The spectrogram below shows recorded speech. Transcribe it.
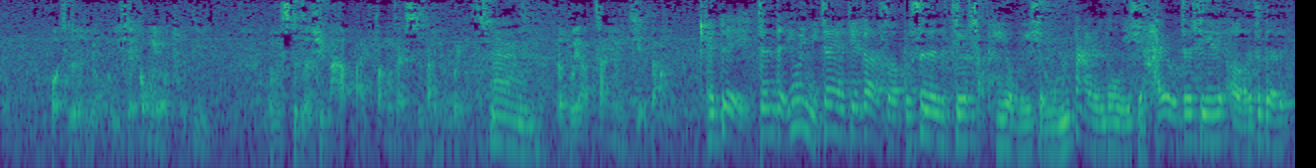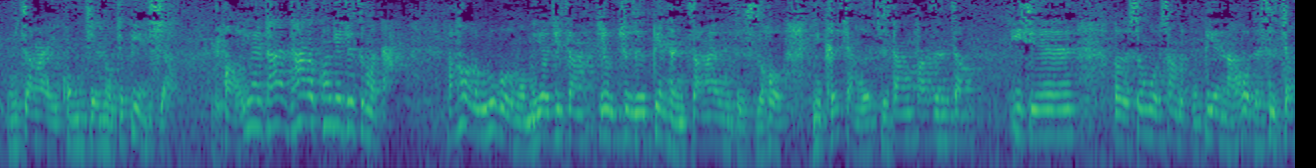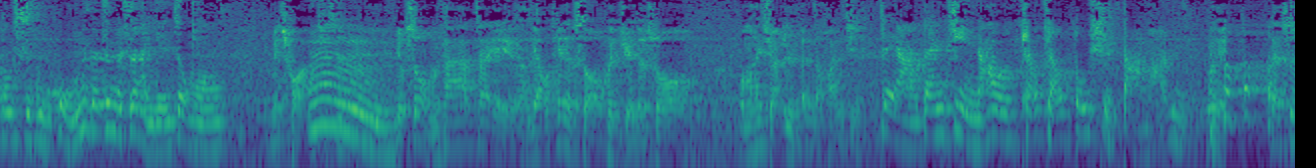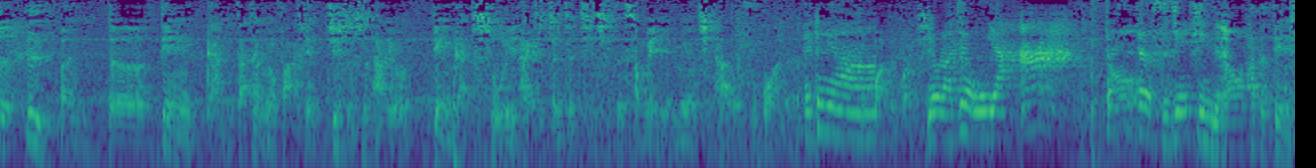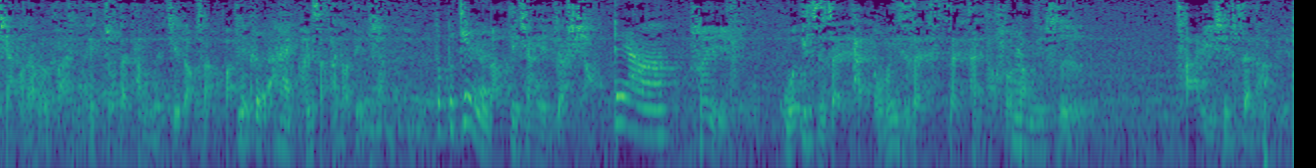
或是有一些公有土地。我们试着去把它摆放在适当的位置，嗯，而不要占用街道。哎，对，真的，因为你占用街道的时候，不是只有小朋友危险，我们大人都危险，还有这些呃，这个无障碍空间哦就变小。好，因为它它的空间就这么大，然后如果我们又去障，就就是变成障碍物的时候，你可想而知，当发生障一些呃生活上的不便啊，或者是交通事故，哦，那个真的是很严重哦。没错啊，就是有时候我们大家在聊天的时候会觉得说，我们很喜欢日本的环境。对啊，干净，然后条条都是大马路。对，但是日本的电杆，大家有没有发现，即使是它有电杆树立，它也是整整齐齐的，上面也没有其他的浮挂的。哎，对啊，浮挂的关系。有啦，这个乌鸦啊，但是都有时间性的。然后它的电箱，大家有没有发现？哎，走在他们的街道上，发现很可爱，很少看到电箱。都不见了，然后电箱也比较小。对啊，所以我一直在探，我们一直在在探讨说，到底是差异性是在哪边？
